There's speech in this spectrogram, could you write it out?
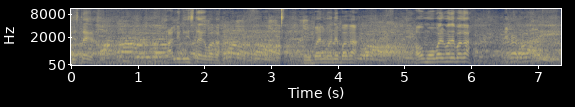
दिसतंय का? खाली दिसतंय का बघा? मोबाईलमध्ये बघा. अहो मोबाईलमध्ये बघा. डॉक्टर बाबासाहेब आंबेडकर स्मारक येथून चालू होणार मोर्चा. तुम्ही दिसताय का मस्तगड व गांधी चव्हाण शहरामध्ये रेल्वे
